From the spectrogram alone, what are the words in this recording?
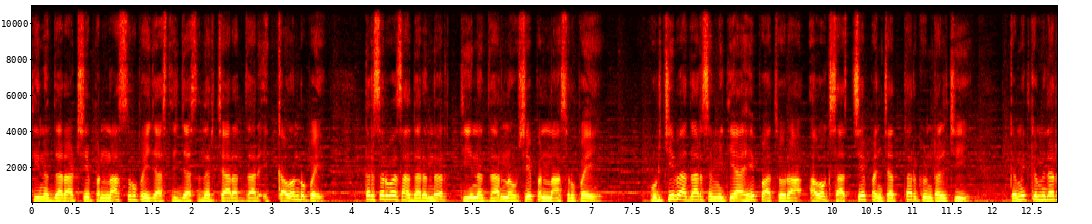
तीन हजार आठशे पन्नास रुपये जास्तीत जास्त दर चार हजार एक्कावन्न रुपये तर सर्वसाधारण दर तीन हजार नऊशे पन्नास रुपये. पुढची बाजार समिती आहे पाचोरा आवक सातशे पंच्याहत्तर क्विंटलची. कमीत कमी दर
